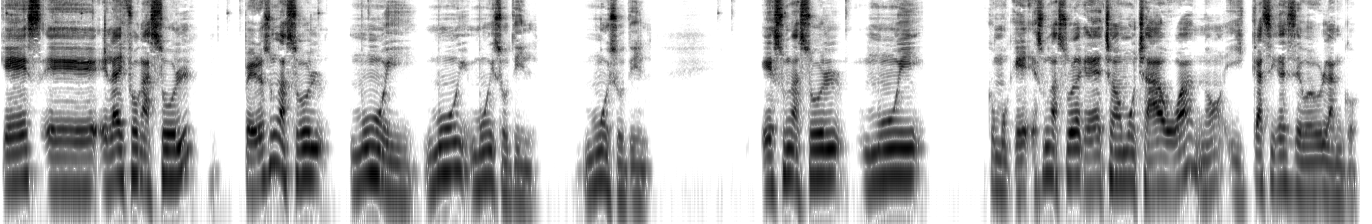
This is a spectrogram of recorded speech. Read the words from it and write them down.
que es eh, el iPhone azul, pero es un azul muy, muy, muy sutil, muy sutil. Es un azul muy, como que es un azul que le ha echado mucha agua, ¿no? Y casi casi se vuelve blanco.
